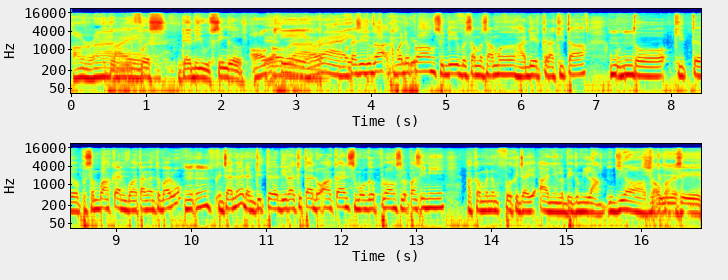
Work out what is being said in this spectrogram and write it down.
Alright. Baik. First debut single. Okay, alright. Terima kasih juga kepada Pelong sudi bersama-sama hadir ke Rakita mm-hmm. untuk kita persembahkan buah tangan terbaru mm-hmm. Kencana dan kita di Rakita doakan semoga Pelong selepas ini akan menempa kejayaan yang lebih gemilang. Ya, betul. Terima kasih.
